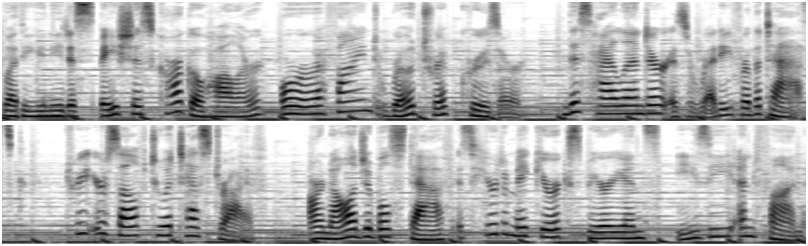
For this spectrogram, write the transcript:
Whether you need a spacious cargo hauler or a refined road trip cruiser, this Highlander is ready for the task. Treat yourself to a test drive. Our knowledgeable staff is here to make your experience easy and fun.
